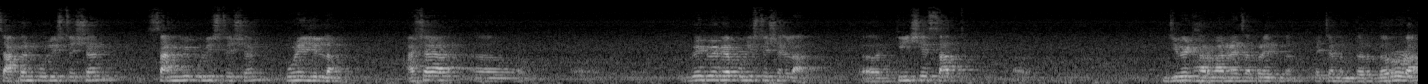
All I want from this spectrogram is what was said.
Chakan police station Sangvi police station Pune जिल्हा अशा वेगवेगळ्या पोलीस स्टेशनला तीनशे सात जिवे जीवे ठार मारण्याचा प्रयत्न त्याच्यानंतर दरोडा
